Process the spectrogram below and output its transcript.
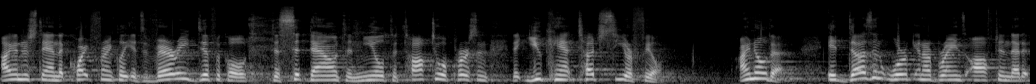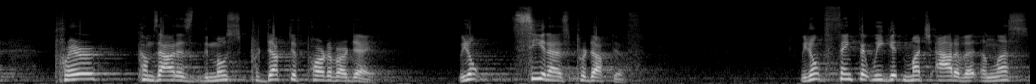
I understand that, quite frankly, it's very difficult to sit down, to kneel, to talk to a person that you can't touch, see, or feel. I know that. It doesn't work in our brains often that it, prayer comes out as the most productive part of our day. We don't see it as productive. We don't think that we get much out of it unless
